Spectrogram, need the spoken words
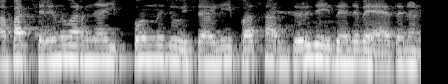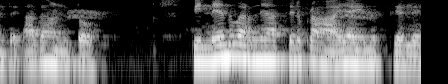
അപ്പം അച്ഛനെന്ന് പറഞ്ഞാൽ ഇപ്പം ഒന്ന് ചോദിച്ചാൽ ഇപ്പം ആ സർജറി ചെയ്തതിന്റെ വേദന ഉണ്ട്. അതാണ് കേട്ടോ പിന്നെ എന്ന് പറഞ്ഞാൽ അച്ഛന് പ്രായമായി നിൽക്കല്ലേ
